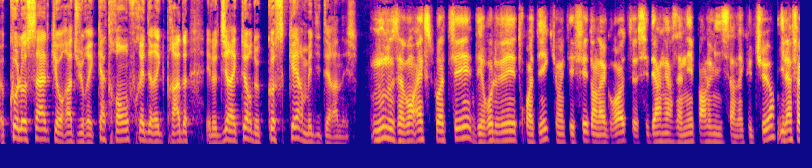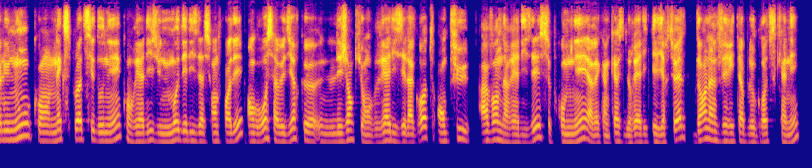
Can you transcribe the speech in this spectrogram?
euh, colossal qui aura duré 4 ans. Frédéric Prade est le directeur de Cosquer Méditerranée. Nous, nous avons exploité des relevés 3D qui ont été faits dans la grotte ces dernières années par le ministère de la Culture. Il a fallu, nous, qu'on exploite ces données, qu'on réalise une modélisation 3D. En gros, ça veut dire que les gens qui ont réalisé la grotte ont pu, avant de la réaliser, se promener avec un casque de réalité virtuelle dans la véritable grotte scannée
